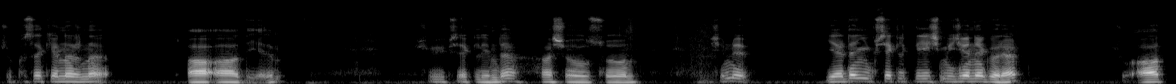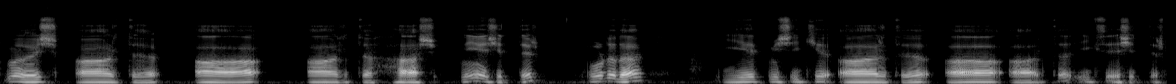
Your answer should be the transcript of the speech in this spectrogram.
şu kısa kenarına AA diyelim. Şu yüksekliğimde H olsun. Şimdi yerden yükseklik değişmeyeceğine göre şu 60 artı A artı H neye eşittir? Burada da 72 artı A artı X'e eşittir.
